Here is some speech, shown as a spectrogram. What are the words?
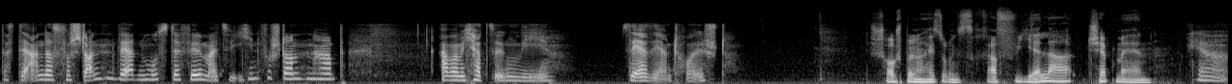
dass der anders verstanden werden muss, der Film, als wie ich ihn verstanden habe. Aber mich hat es irgendwie sehr, sehr enttäuscht. Die Schauspielerin heißt übrigens Raffaella Chapman. Ja.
